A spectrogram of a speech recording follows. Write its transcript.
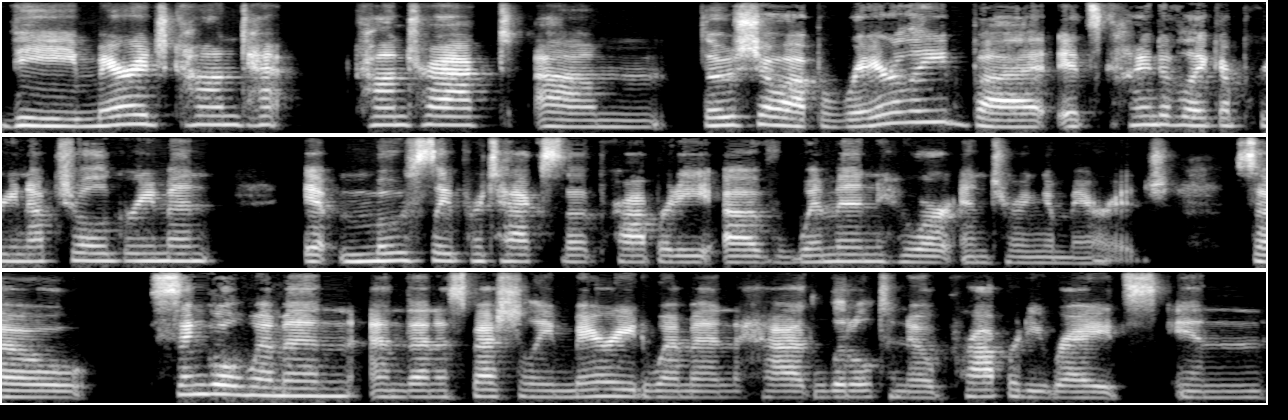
The marriage contact, contract, um, those show up rarely, but it's kind of like a prenuptial agreement it mostly protects the property of women who are entering a marriage. So single women and then especially married women had little to no property rights in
